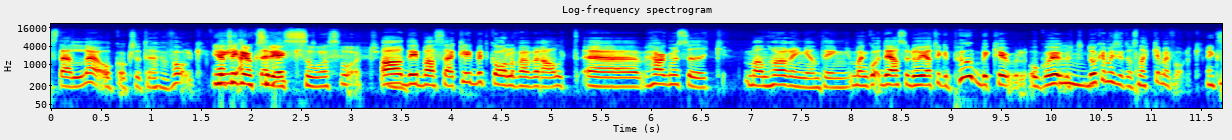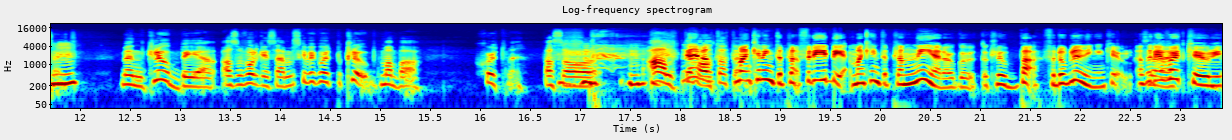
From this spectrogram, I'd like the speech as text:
ställe och också träffa folk. Jag det tycker också det är så svårt. Ja, det är bara så här, klibbigt golv överallt, eh, hög musik, man hör ingenting. Man går, det, är alltså, då, jag tycker pub är kul att gå ut, Mm. då kan man sitta och snacka med folk. Exakt. Mm. Men klubb är, alltså folk är så här, men ska vi gå ut på klubb? Man bara, skjut mig. Alltså, alltid Nej, hatat det. man kan inte för det är det, man kan inte planera att gå ut och klubba för då blir det ingen kul. Alltså det har varit kul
